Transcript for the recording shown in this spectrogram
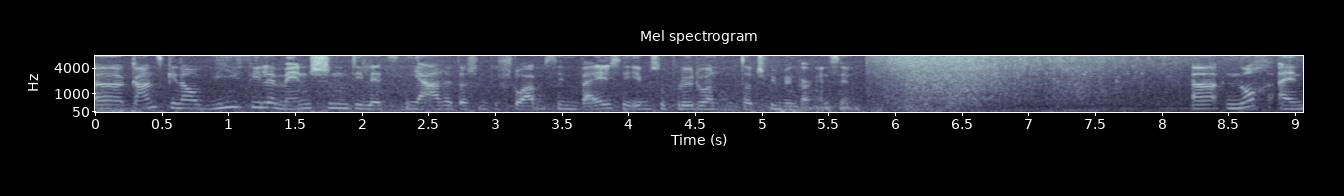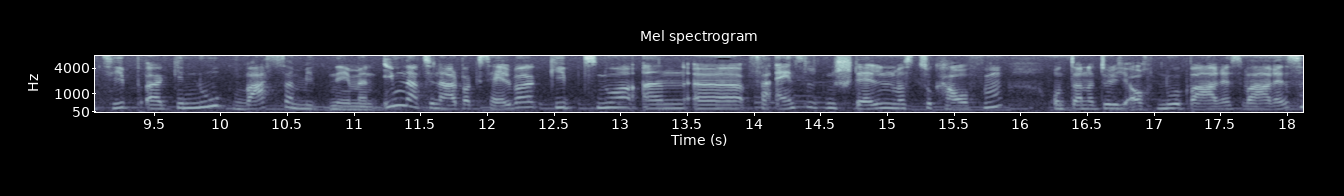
äh, ganz genau, wie viele Menschen die letzten Jahre da schon gestorben sind, weil sie eben so blöd waren und dort schwimmen gegangen sind. Äh, noch ein Tipp, äh, genug Wasser mitnehmen. Im Nationalpark selber gibt's nur an äh, vereinzelten Stellen was zu kaufen und dann natürlich auch nur bares Wahres.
